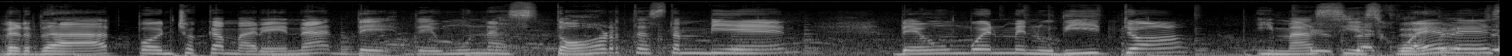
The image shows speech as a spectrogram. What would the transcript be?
¿verdad? Poncho Camarena, de, de unas tortas también, de un buen menudito Y más si es jueves.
